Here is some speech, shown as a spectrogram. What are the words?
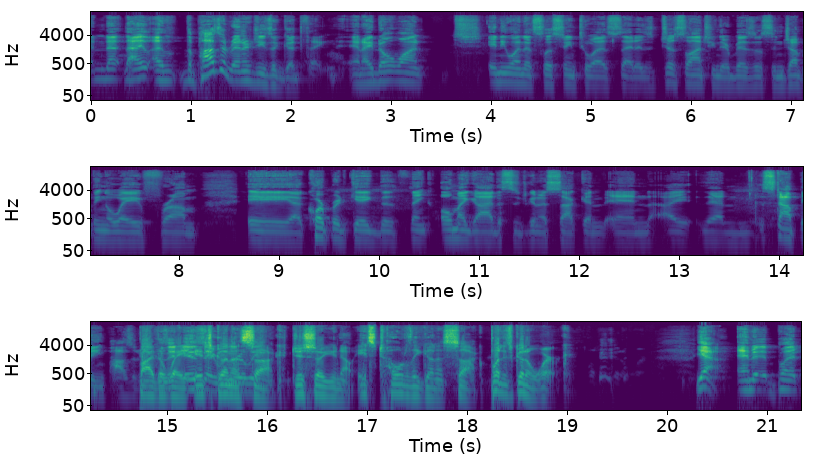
and that, I, I, the positive energy is a good thing, and I don't want anyone that's listening to us that is just launching their business and jumping away from a, uh corporate gig to think, "Oh my god, this is going to suck," and and I then stop being positive. By the way, it it's going to really- suck. Just so you know, it's totally going to suck, but it's going to work. Yeah, and it, but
